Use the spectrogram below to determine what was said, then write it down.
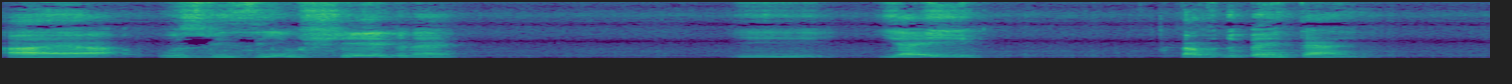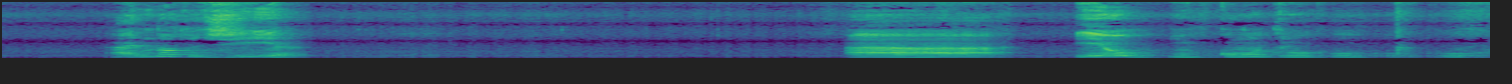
a, os vizinhos chegam, né? E, e aí, tá tudo bem, tá? Aí no outro dia, a, eu encontro o, o, o,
